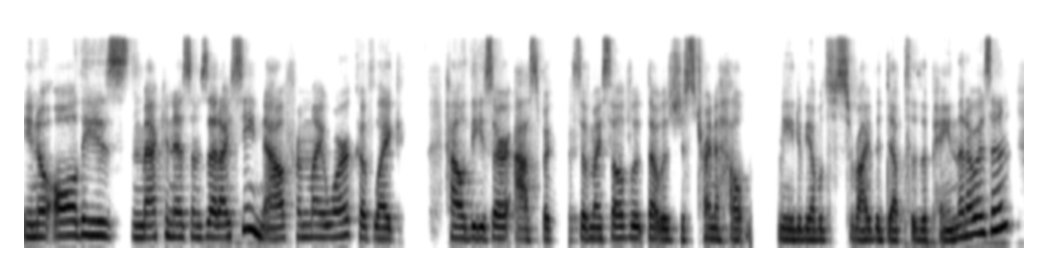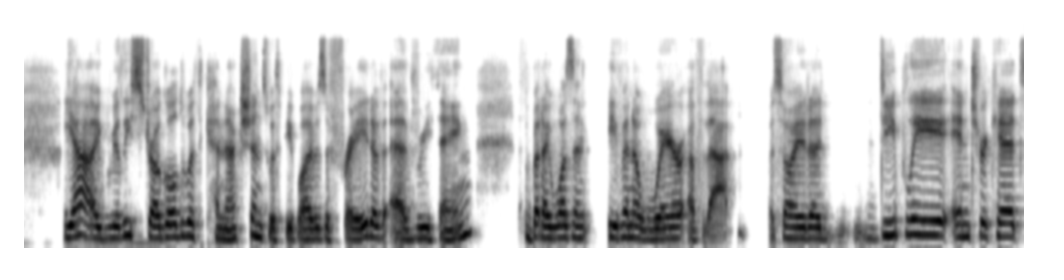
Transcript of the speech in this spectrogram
you know all these mechanisms that i see now from my work of like how these are aspects of myself that was just trying to help me to be able to survive the depth of the pain that I was in. Yeah, I really struggled with connections with people. I was afraid of everything, but I wasn't even aware of that. So I had a deeply intricate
